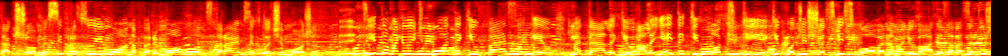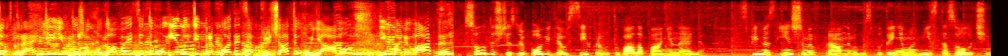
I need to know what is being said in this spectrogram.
Так що ми всі працюємо на перемогу, стараємося хто чи може. Діти малюють котиків, песиків, метеликів, але є й такі хлопчики, які хочуть щось військове намалювати. Зараз це дуже в тренді, їм дуже подобається, тому іноді приходиться включати уяву і малювати. Солодощі з любові для усіх приготувала пані Неля спільно з іншими вправними господинями міста Золочів.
